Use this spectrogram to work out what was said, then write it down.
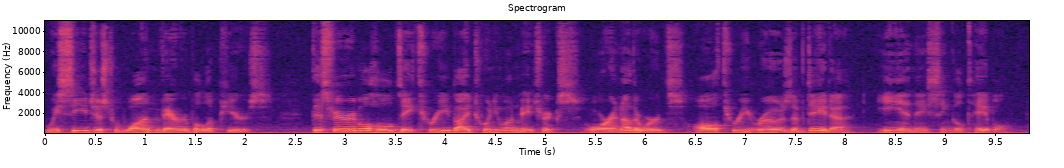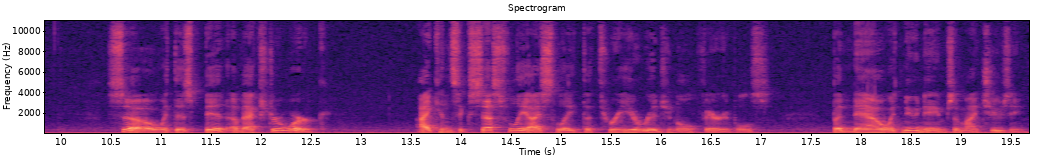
We see just one variable appears. This variable holds a 3 by 21 matrix, or in other words, all three rows of data in a single table. So, with this bit of extra work, I can successfully isolate the three original variables but now with new names of my choosing.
